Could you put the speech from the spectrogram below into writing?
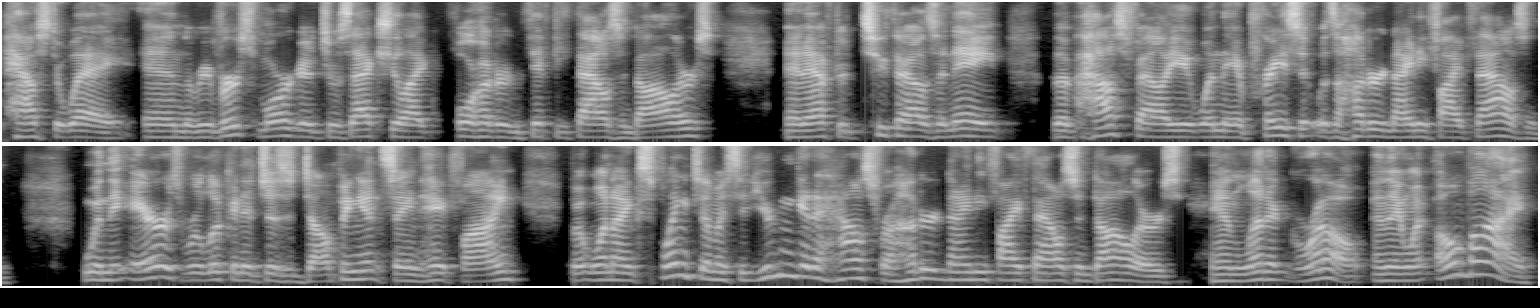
passed away. And the reverse mortgage was actually like $450,000. And after 2008, the house value, when they appraised it, was 195,000. When the heirs were looking at just dumping it, saying, "Hey, fine," but when I explained to them, I said, "You can get a house for 195,000 dollars and let it grow," and they went, "Oh my!"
